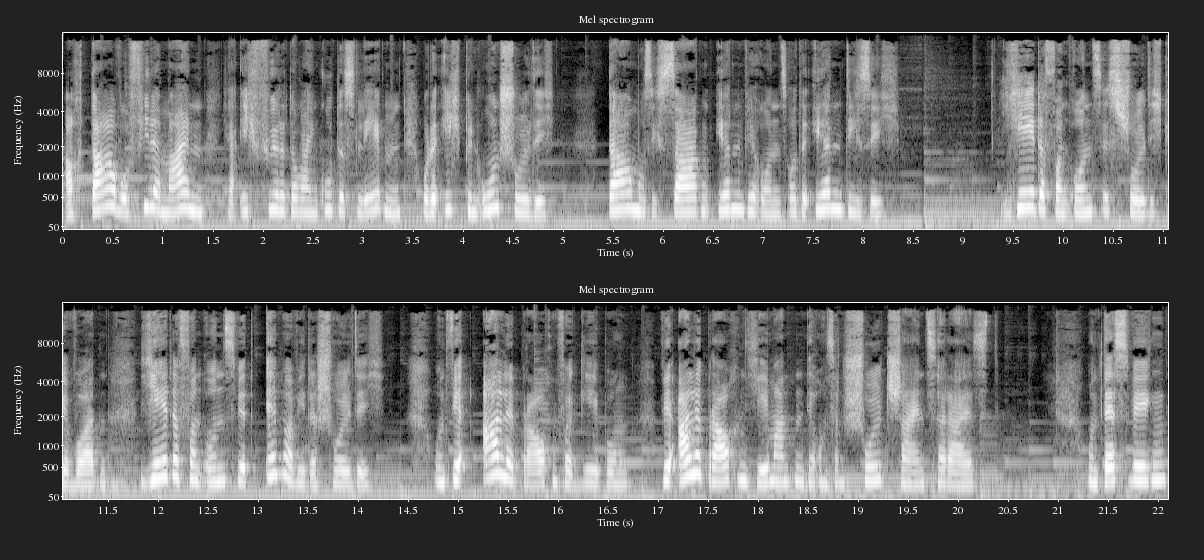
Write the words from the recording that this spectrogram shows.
Auch da, wo viele meinen, ja, ich führe doch ein gutes Leben oder ich bin unschuldig, da muss ich sagen, irren wir uns oder irren die sich. Jeder von uns ist schuldig geworden. Jeder von uns wird immer wieder schuldig. Und wir alle brauchen Vergebung. Wir alle brauchen jemanden, der unseren Schuldschein zerreißt. Und deswegen,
